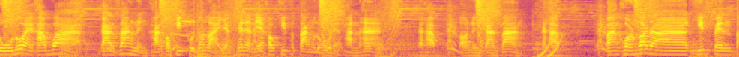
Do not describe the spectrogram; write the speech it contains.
ดูด้วยครับว่าการสร้างหนึ่งครั้งเขาคิดคุณเท่าไหร่ อย่างเช่นอันนี้เขาคิดสตังรูเนี่ยพันห้านะครับต่อหนึ่งการสร้างนะครับ บางคนก็จะคิดเป็นต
